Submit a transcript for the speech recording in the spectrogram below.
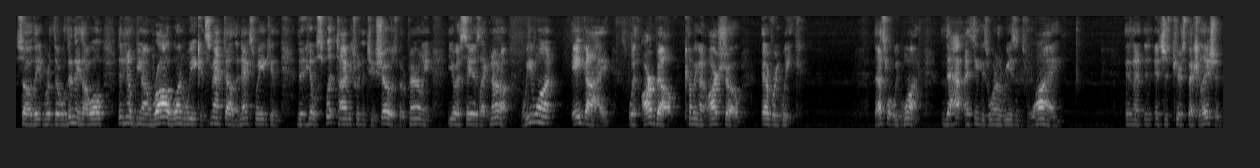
So they were the, well, then they thought, well, then he'll be on Raw one week and SmackDown the next week, and that he'll split time between the two shows. But apparently, USA is like, no, no, we want a guy with our belt coming on our show every week. That's what we want. That I think is one of the reasons why, and that it's just pure speculation.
